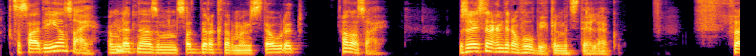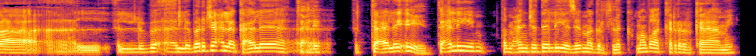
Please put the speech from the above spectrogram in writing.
اقتصاديا صحيح. عملتنا لازم نصدر أكثر ما نستورد. هذا صحيح. بس يصير عندنا فوبيا كلمة استهلاك. فاللي برجع لك عليه التعليم. التعليم اي التعليم طبعا جدلية زي ما قلت لك ما أبغى أكرر كلامي.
